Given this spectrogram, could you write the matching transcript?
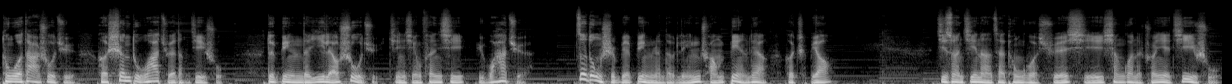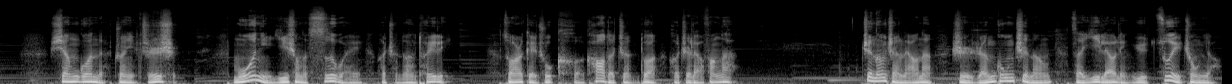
通过大数据和深度挖掘等技术，对病人的医疗数据进行分析与挖掘，自动识别病人的临床变量和指标。计算机呢再通过学习相关的专业技术、相关的专业知识。模拟医生的思维和诊断推理，从而给出可靠的诊断和治疗方案。智能诊疗呢，是人工智能在医疗领域最重要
